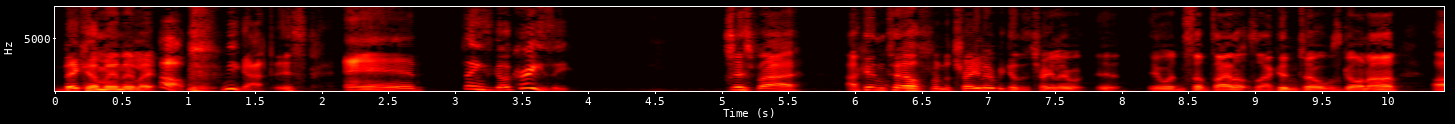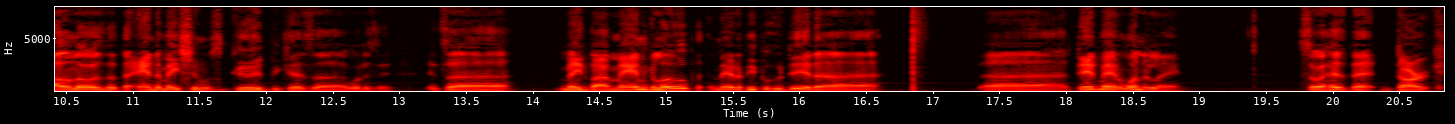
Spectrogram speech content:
they come in, they're like, "Oh, pff, we got this," and things go crazy. Just by I couldn't tell from the trailer because the trailer it, it wasn't subtitled, so I couldn't tell what was going on. All I know is that the animation was good because uh, what is it? It's uh made by Manglobe, and they're the people who did uh, uh, Deadman Wonderland. So it has that dark,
